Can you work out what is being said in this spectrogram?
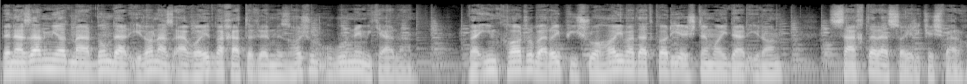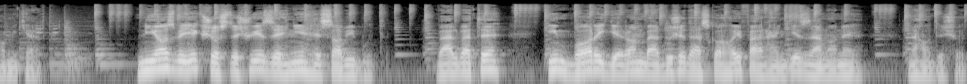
به نظر میاد مردم در ایران از عقاید و خط قرمزهاشون عبور نمی‌کردن و این کار رو برای پیشروهای مددکاری اجتماعی در ایران سختتر از سایر کشورها می‌کرد. نیاز به یک شستشوی ذهنی حسابی بود و البته این بار گران بر دوش دستگاه های فرهنگی زنانه نهاده شد.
